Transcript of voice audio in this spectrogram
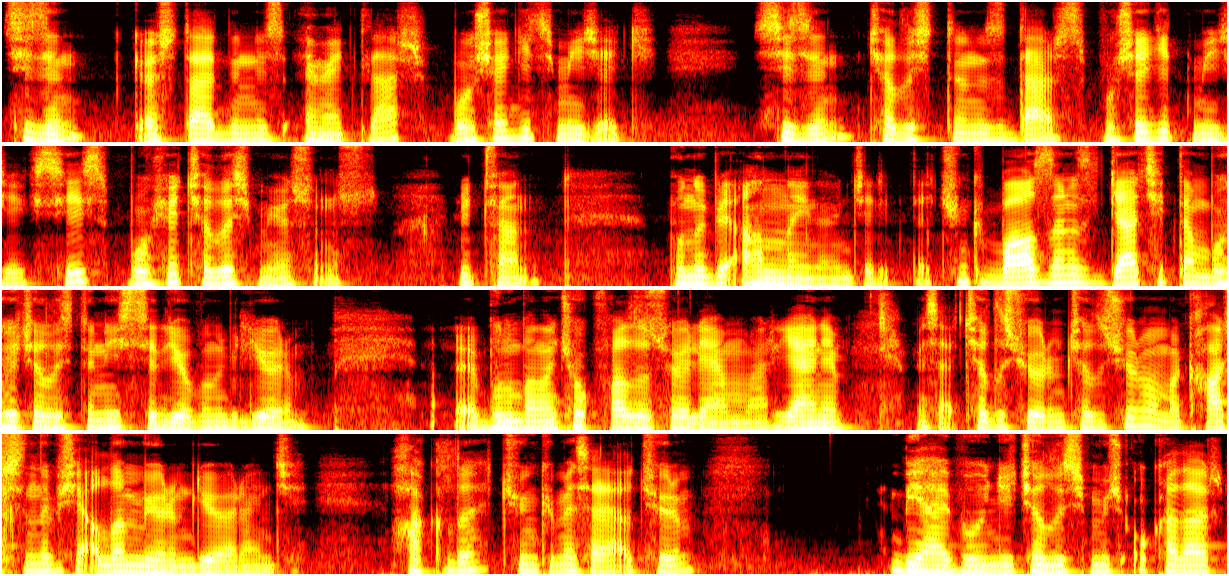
Sizin gösterdiğiniz emekler boşa gitmeyecek. Sizin çalıştığınız ders boşa gitmeyecek. Siz boşa çalışmıyorsunuz. Lütfen bunu bir anlayın öncelikle. Çünkü bazılarınız gerçekten boşa çalıştığını hissediyor bunu biliyorum. E, bunu bana çok fazla söyleyen var. Yani mesela çalışıyorum çalışıyorum ama karşılığında bir şey alamıyorum diyor öğrenci. Haklı çünkü mesela atıyorum bir ay boyunca çalışmış o kadar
